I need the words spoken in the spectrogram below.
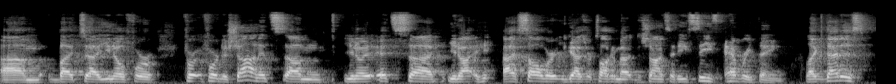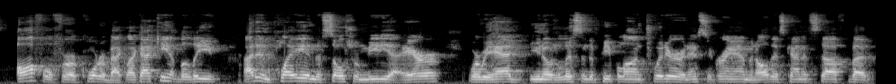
Um, but uh, you know, for for for Deshaun, it's um, you know, it's uh, you know, I, I saw where you guys were talking about. Deshaun said he sees everything. Like that is awful for a quarterback. Like I can't believe I didn't play in the social media era where we had, you know, to listen to people on Twitter and Instagram and all this kind of stuff. But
